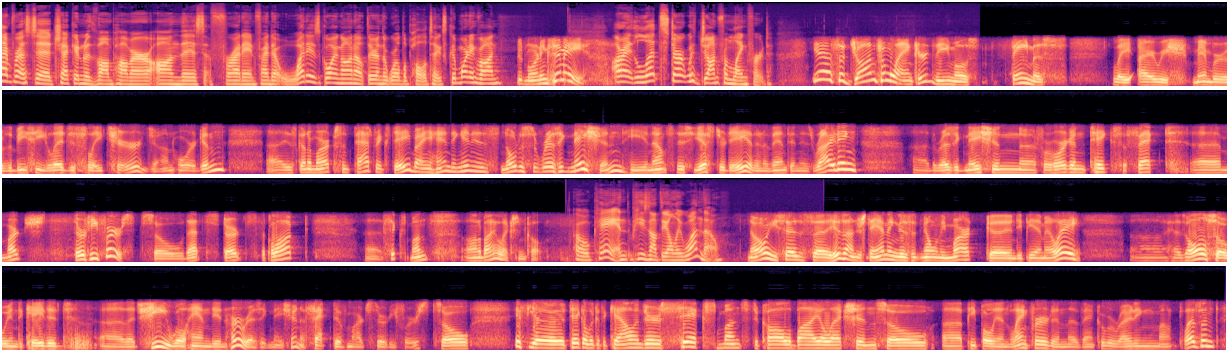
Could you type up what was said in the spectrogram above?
Time for us to check in with Vaughn Palmer on this Friday and find out what is going on out there in the world of politics. Good morning, Vaughn. Good morning, Simi. All right, let's start with John from Langford. Yeah, so John from Langford, the most famously Irish member of the BC legislature, John Horgan, uh, is going to mark St. Patrick's Day by handing in his notice of resignation. He announced this yesterday at an event in his riding. Uh, the resignation uh, for Horgan takes effect uh, March 31st, so that starts the clock uh, six months on a by election call. Okay, and he's not the only one, though. No, he says uh, his understanding is that Melanie Mark, uh, NDP MLA, uh, has also indicated uh, that she will hand in her resignation effective March 31st. So, if you take a look at the calendar, six months to call a by election. So, uh, people in Langford and the Vancouver riding Mount Pleasant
